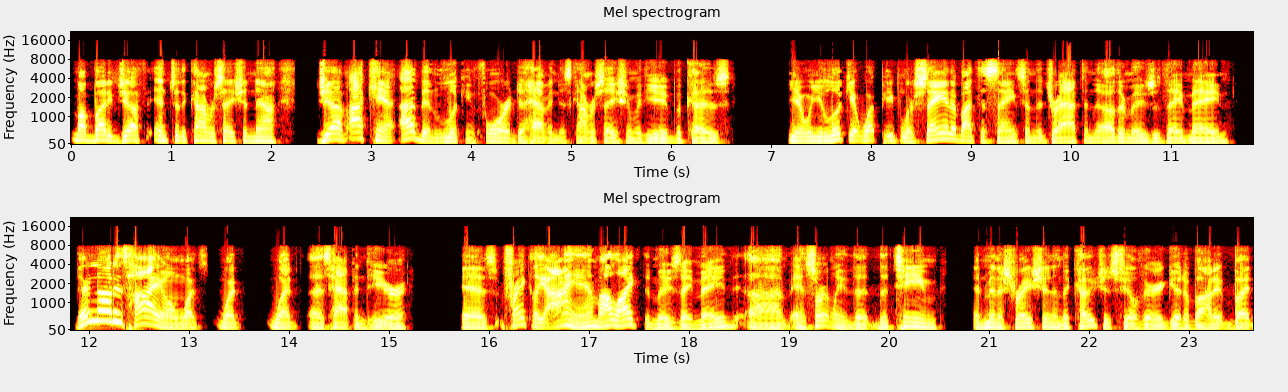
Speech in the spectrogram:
my buddy Jeff into the conversation now. Jeff, I can't. I've been looking forward to having this conversation with you because, you know, when you look at what people are saying about the Saints and the draft and the other moves that they've made, they're not as high on what what what has happened here as, frankly, I am. I like the moves they made, um, and certainly the the team administration and the coaches feel very good about it. But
